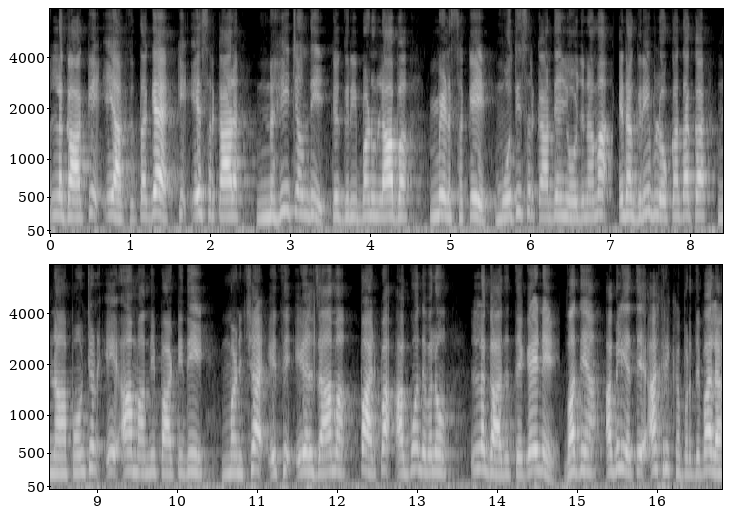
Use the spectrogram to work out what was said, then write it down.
ਲਗਾ ਕੇ ਇਹ ਆਖ ਦਿੱਤਾ ਗਿਆ ਕਿ ਇਹ ਸਰਕਾਰ ਨਹੀਂ ਚਾਹੁੰਦੀ ਕਿ ਗਰੀਬਾਂ ਨੂੰ ਲਾਭ ਮਿਲ ਸਕੇ। ਮੋਦੀ ਸਰਕਾਰ ਦੀਆਂ ਯੋਜਨਾਵਾਂ ਇਹਨਾਂ ਗਰੀਬ ਲੋਕਾਂ ਤੱਕ ਨਾ ਪਹੁੰਚਣ, ਇਹ ਆਮ ਆਦਮੀ ਪਾਰਟੀ ਦੀ ਮਨਸ਼ਾ, ਇੱਥੇ ਇਹ ਇਲਜ਼ਾਮ ਭਾਜਪਾ ਆਗੂਆਂ ਦੇ ਵੱਲੋਂ ਲਗਾ ਦਿੱਤੇ ਗਏ ਨੇ। ਵਧਿਆਂ, ਅਗਲੀ ਅਤੇ ਆਖਰੀ ਖਬਰ ਦੇ ਵੱਲ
